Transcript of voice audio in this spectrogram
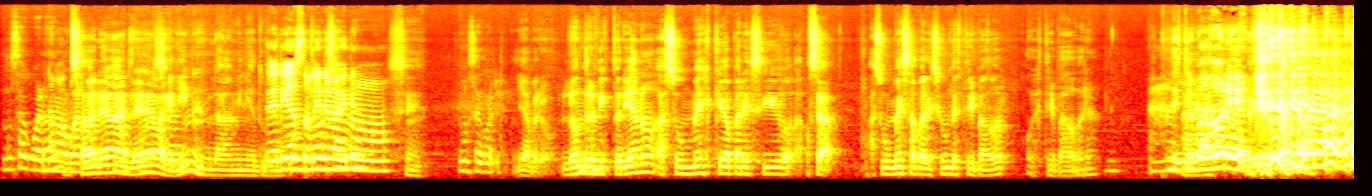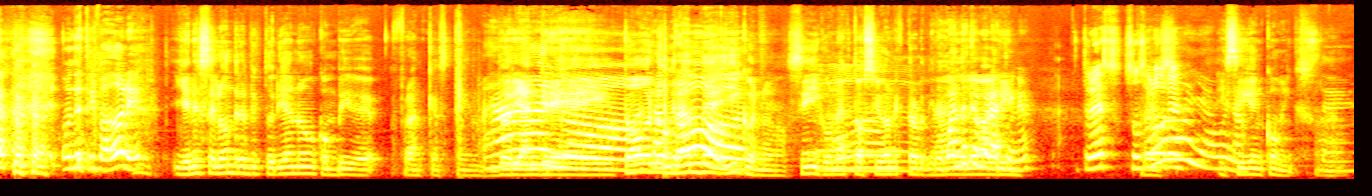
¿No se acuerdan? No me acuerdo. Sale Eva, no, no sé. Green en la miniatura. Debería salir Entonces Eva Green. no, Sí. no sé cuál es. Ya, pero Londres victoriano, hace un mes que ha aparecido, o sea, hace un mes apareció un destripador o destripadora. Destripadores. un destripadores. Y en ese Londres victoriano convive Frankenstein, Ah, Dorian Gray, no, todos los grandes todos. íconos. Sí, con una actuación extraordinaria. ¿Cuántas temporadas tiene? Tres, son solo Tres. tres. Ah, ya, Y bueno. siguen cómics. Sí. Ah,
